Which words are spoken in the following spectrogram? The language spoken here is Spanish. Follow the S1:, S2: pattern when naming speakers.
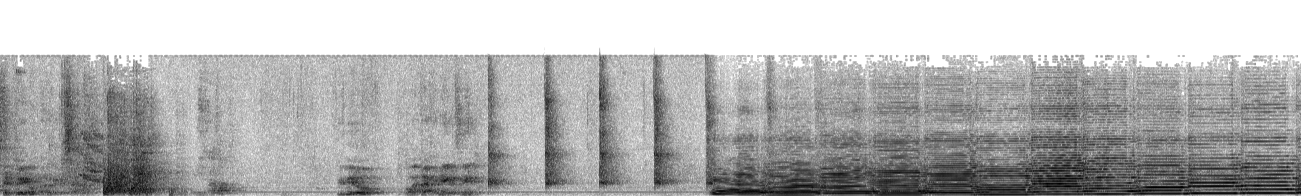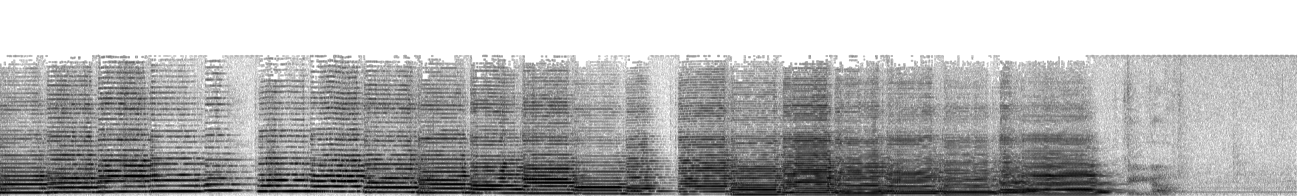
S1: hacia el para regresar.
S2: ¿Ligado?
S1: Primero con ataque negro, lento.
